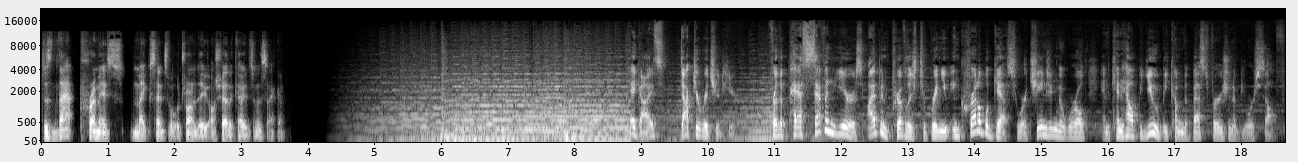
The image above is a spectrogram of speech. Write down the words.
does that premise make sense of what we're trying to do? I'll share the codes in a second. Hey guys, Dr. Richard here. For the past seven years, I've been privileged to bring you incredible guests who are changing the world and can help you become the best version of yourself.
